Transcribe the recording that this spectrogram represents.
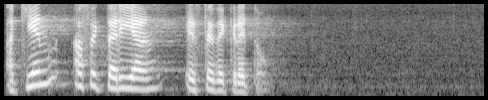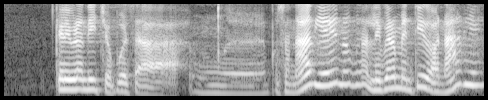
¿A quién afectaría este decreto? ¿Qué le hubieran dicho? Pues a, mm, pues a nadie, ¿no? le hubieran mentido a nadie.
